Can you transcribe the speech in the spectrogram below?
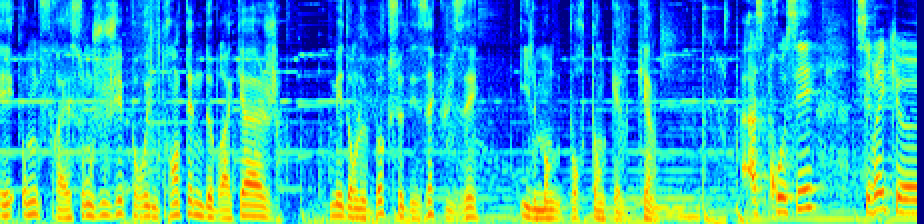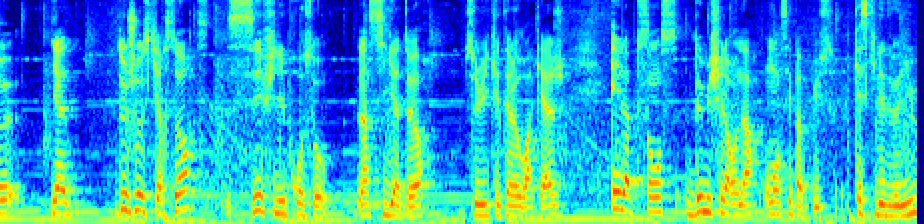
et Onfray sont jugés pour une trentaine de braquages, mais dans le box des accusés, il manque pourtant quelqu'un. À ce procès, c'est vrai qu'il y a deux choses qui ressortent, c'est Philippe Rousseau, l'instigateur, celui qui était au braquage, et l'absence de Michel Renard. On n'en sait pas plus. Qu'est-ce qu'il est devenu?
